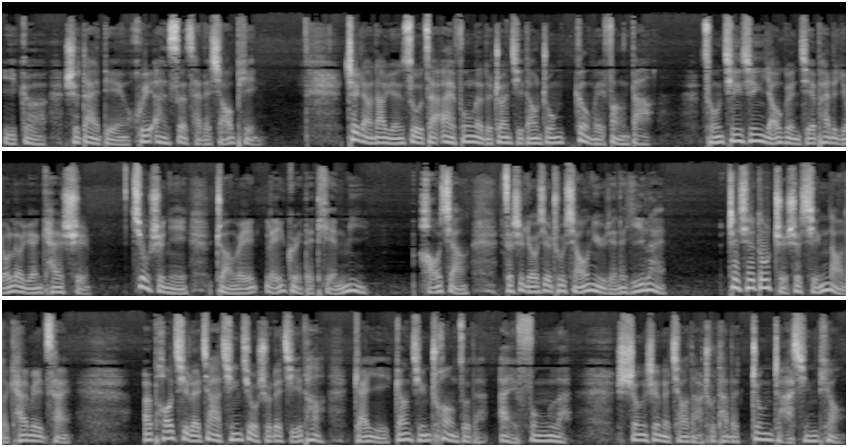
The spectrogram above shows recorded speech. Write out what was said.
一个是带点灰暗色彩的小品。这两大元素在《爱疯了》的专辑当中更为放大。从清新摇滚节拍的游乐园开始，就是你转为雷鬼的甜蜜，好想则是流泻出小女人的依赖，这些都只是醒脑的开胃菜。而抛弃了驾轻就熟的吉他，改以钢琴创作的《爱疯了》，生生的敲打出他的挣扎心跳、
